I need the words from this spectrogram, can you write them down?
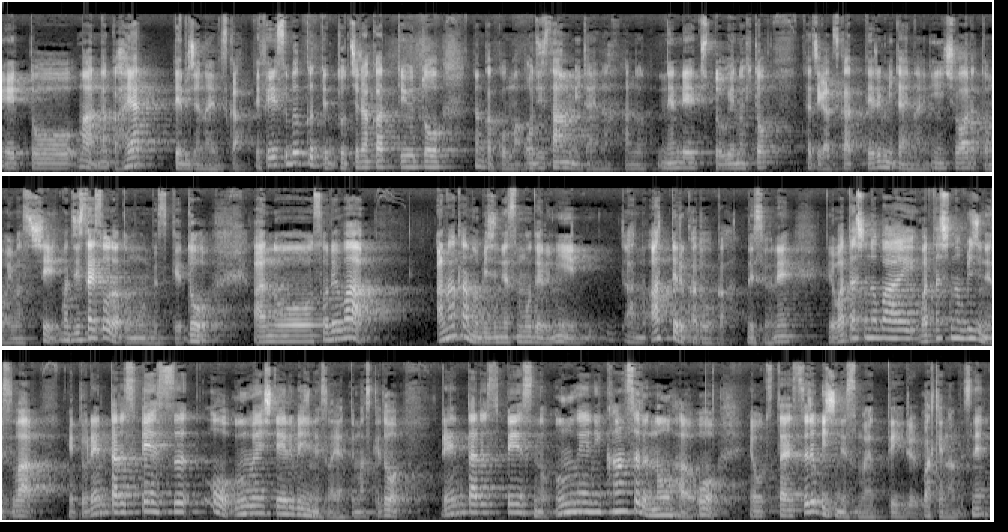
えっ、と、まあ、なんか流行ってるじゃないですか。で、Facebook ってどちらかっていうと、なんかこう、まあ、おじさんみたいな、あの、年齢ちょっと上の人たちが使ってるみたいな印象あると思いますし、まあ、実際そうだと思うんですけど、あの、それは、あなたのビジネスモデルにあの合ってるかどうかですよねで私の場合私のビジネスは、えっと、レンタルスペースを運営しているビジネスはやってますけどレンタルスペースの運営に関するノウハウをお伝えするビジネスもやっているわけなんですね。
